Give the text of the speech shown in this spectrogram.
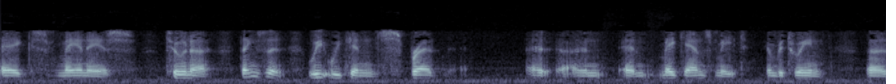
eggs, mayonnaise, tuna, things that we, we can spread uh, and, and make ends meet in between uh,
